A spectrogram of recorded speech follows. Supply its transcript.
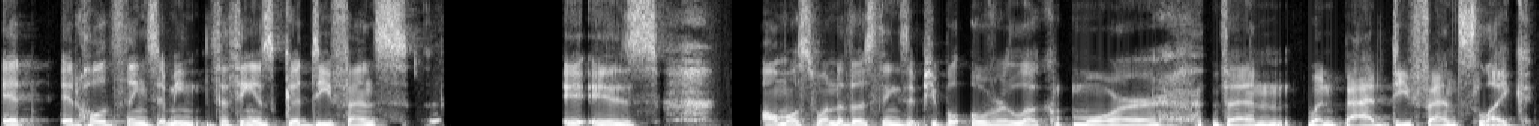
it it holds things. I mean, the thing is, good defense is almost one of those things that people overlook more than when bad defense like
